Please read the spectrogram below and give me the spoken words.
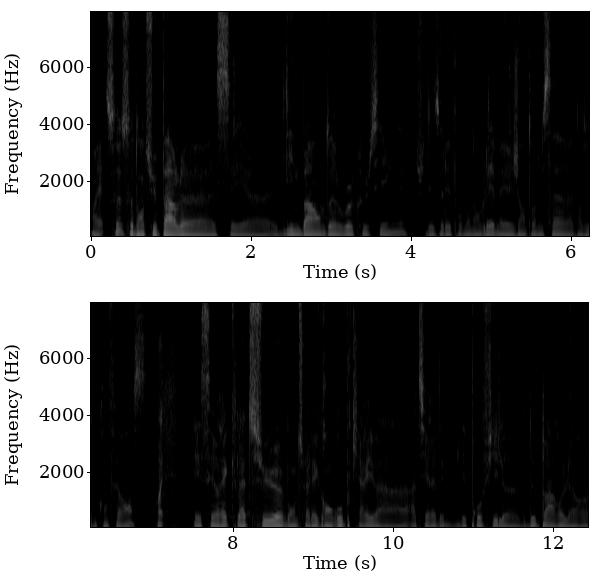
Ouais, ce, dont tu parles, euh, c'est euh, l'inbound recruiting. Je suis désolé pour mon anglais, mais j'ai entendu ça dans une conférence. Et c'est vrai que là-dessus, euh, bon, tu as les grands groupes qui arrivent à attirer des, des profils de par leur,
